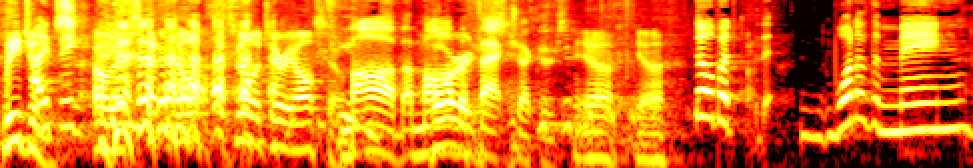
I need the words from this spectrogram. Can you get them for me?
Legions. I think oh, that's, that's, that's, military also. Mob, a mob Hordes. of fact checkers. Yeah, yeah. No, but one of the main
